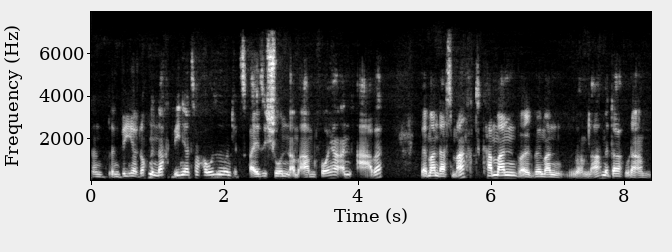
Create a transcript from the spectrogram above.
dann, dann bin ich ja noch eine Nacht weniger zu Hause und jetzt reise ich schon am Abend vorher an. Aber wenn man das macht, kann man, weil wenn man am Nachmittag oder am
